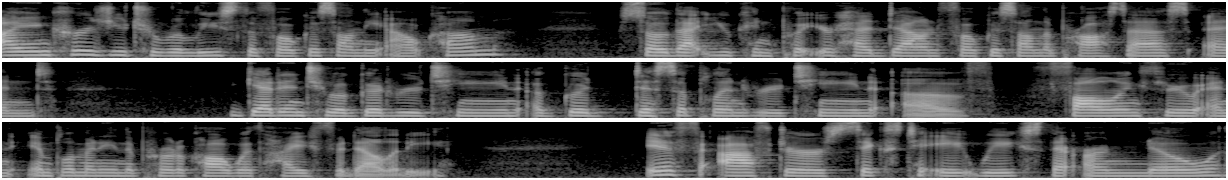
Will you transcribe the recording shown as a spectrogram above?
I encourage you to release the focus on the outcome so that you can put your head down, focus on the process, and get into a good routine, a good disciplined routine of following through and implementing the protocol with high fidelity. If after six to eight weeks there are no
